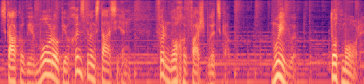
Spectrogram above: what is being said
Skakel weer môre op jou gunstelingstasie in vir nog 'n vars boodskap. Mooi loop. Tot môre.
